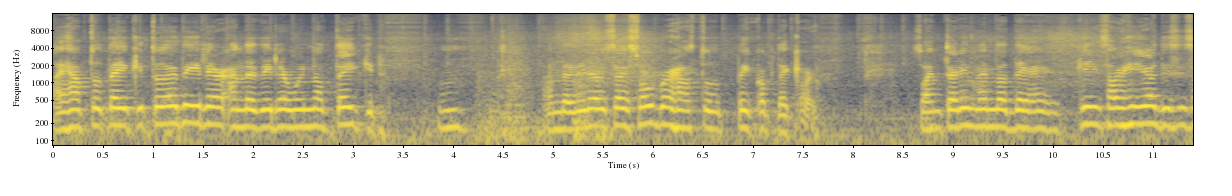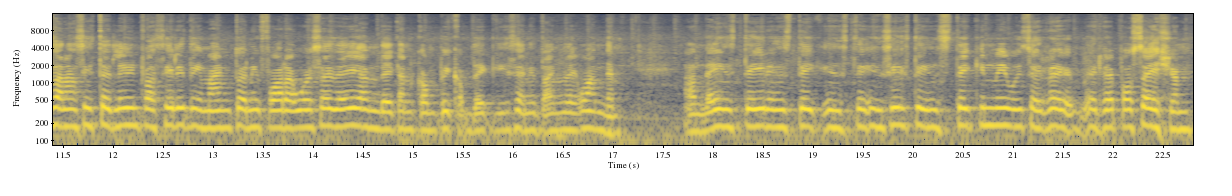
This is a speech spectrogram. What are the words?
I have to take it to the dealer and the dealer will not take it. Mm. And the dealer says Uber has to pick up the car. So I'm telling them that the keys are here. This is an assisted living facility. I'm 24 hours a day and they can come pick up the keys anytime they want them. And they instead insist in sticking me with a, re, a repossession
